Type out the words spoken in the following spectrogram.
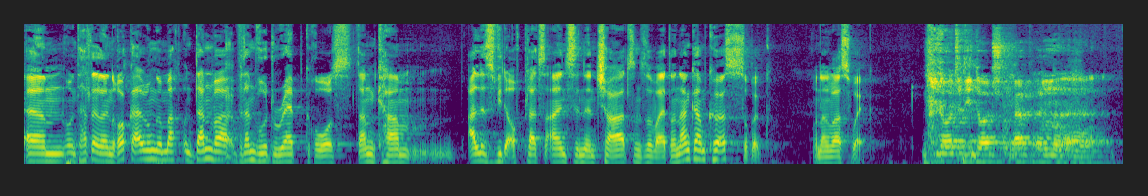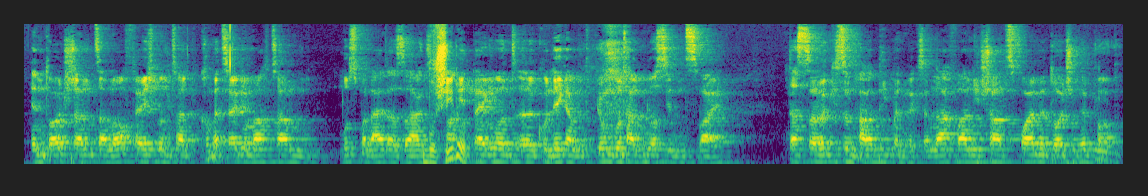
Ähm, und hat er sein Rockalbum gemacht und dann war, dann wurde Rap groß. Dann kam alles wieder auf Platz 1 in den Charts und so weiter. Und dann kam Curse zurück. Und dann war es weg. Die Leute, die deutschen Rap in, äh, in Deutschland salonfähig und halt kommerziell gemacht haben, muss man leider sagen. Bushido. Bang und äh, Kollege mit Jungbrot halt nur aus diesen zwei. Das war wirklich so ein Paradigmenwechsel. Danach waren die Charts voll mit deutschem Hip-Hop.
